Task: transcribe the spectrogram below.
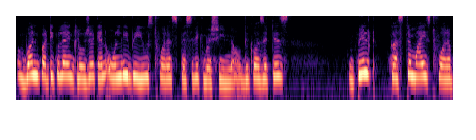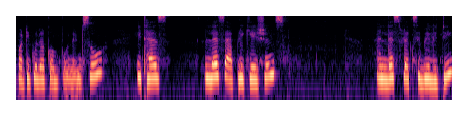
one particular enclosure can only be used for a specific machine now because it is built customized for a particular component. So, it has less applications and less flexibility.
